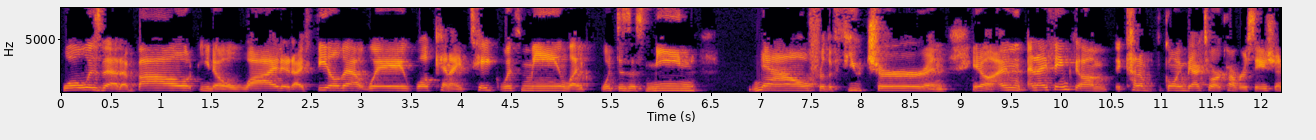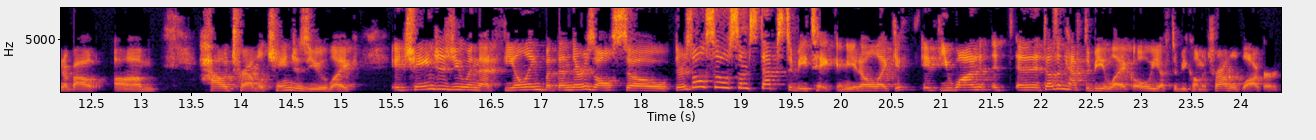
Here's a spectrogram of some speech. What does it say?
what was that about? You know, why did I feel that way? What can I take with me? Like, what does this mean now for the future? And, you know, I'm, and I think, um, kind of going back to our conversation about, um, how travel changes you, like, it changes you in that feeling, but then there's also there's also some steps to be taken. You know, like if if you want it, and it doesn't have to be like oh you have to become a travel blogger.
